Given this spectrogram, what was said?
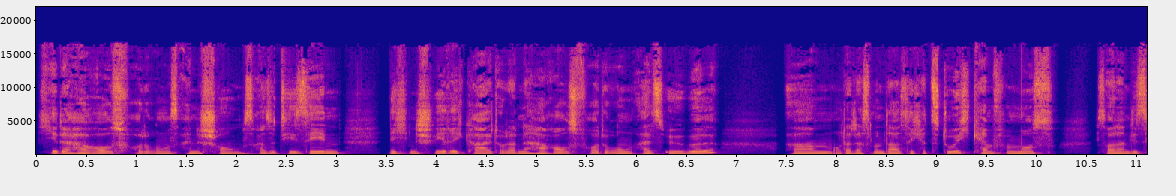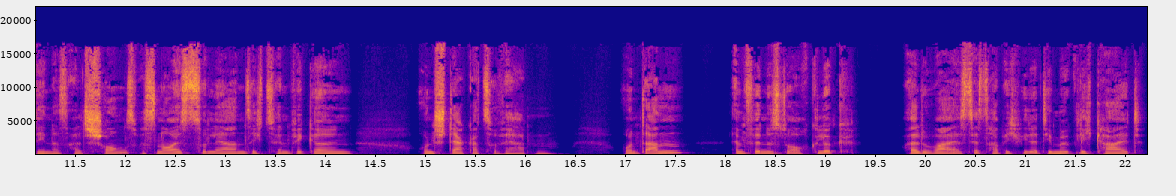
jede Herausforderung ist eine Chance. Also die sehen nicht eine Schwierigkeit oder eine Herausforderung als übel ähm, oder dass man da sich jetzt durchkämpfen muss, sondern die sehen das als Chance, was Neues zu lernen, sich zu entwickeln und stärker zu werden. Und dann empfindest du auch Glück, weil du weißt, jetzt habe ich wieder die Möglichkeit,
